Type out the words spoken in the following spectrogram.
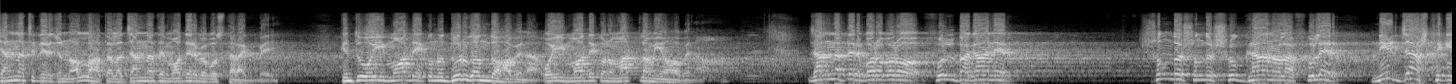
জান্নাতীদের জন্য আল্লাহ তাআলা জান্নাতে মদের ব্যবস্থা রাখবে। কিন্তু ওই মদে কোনো দুর্গন্ধ হবে না, ওই মদে কোনো মাতলামিও হবে না। জান্নাতের বড় বড় ফুল বাগানের সুন্দর সুন্দর সুঘ্রাণওয়ালা ফুলের নির্যাস থেকে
